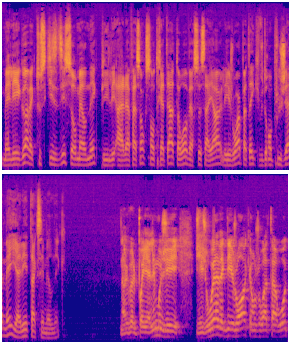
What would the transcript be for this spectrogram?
Mais les gars, avec tout ce qui se dit sur Melnick, puis à la façon qu'ils sont traités à Ottawa versus ailleurs, les joueurs, peut-être qu'ils ne voudront plus jamais y aller tant que c'est Melnick. Non, ils ne veulent pas y aller. Moi, j'ai joué avec des joueurs qui ont joué à Ottawa,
